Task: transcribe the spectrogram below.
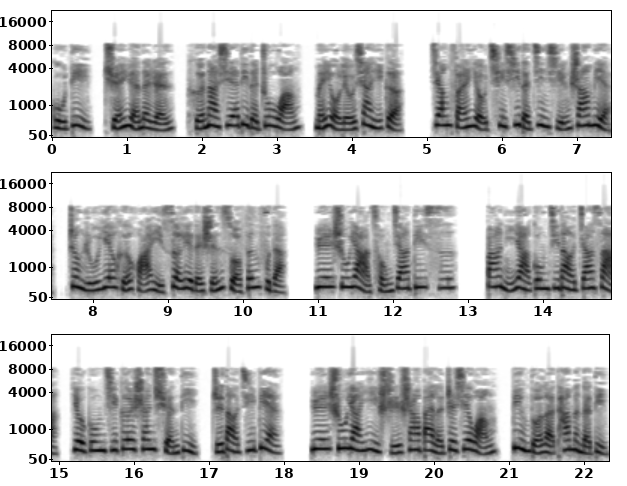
谷地、全园的人和那些地的诸王，没有留下一个，将凡有气息的进行杀灭，正如耶和华以色列的神所吩咐的。约书亚从加迪斯巴尼亚攻击到加萨，又攻击歌山全地，直到基变。约书亚一时杀败了这些王，并夺了他们的地，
